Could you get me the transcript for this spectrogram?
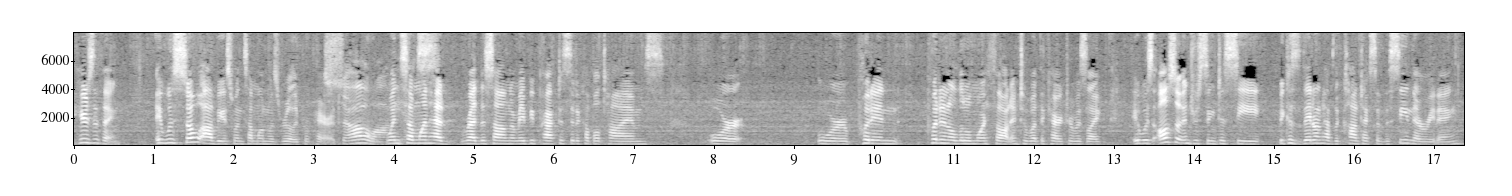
here's the thing. It was so obvious when someone was really prepared. So obvious. when someone had read the song or maybe practiced it a couple times or or put in put in a little more thought into what the character was like. It was also interesting to see because they don't have the context of the scene they're reading.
